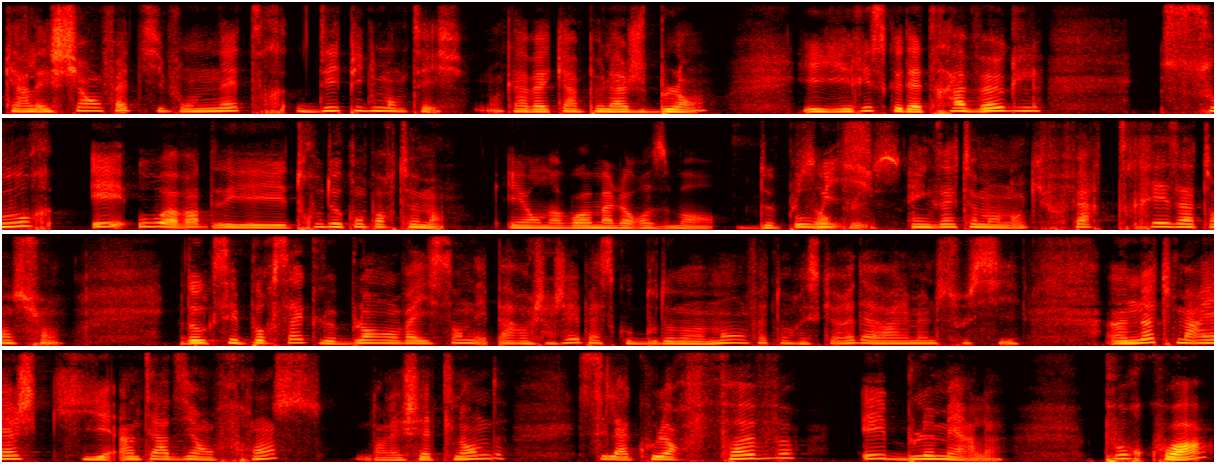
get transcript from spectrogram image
Car les chiens, en fait, ils vont naître dépigmentés, donc avec un pelage blanc, et ils risquent d'être aveugles, sourds et ou avoir des troubles de comportement. Et on en voit malheureusement de plus oui, en plus. exactement. Donc, il faut faire très attention. Donc, c'est pour ça que le blanc envahissant n'est pas recherché, parce qu'au bout d'un moment, en fait, on risquerait d'avoir les mêmes soucis. Un autre mariage qui est interdit en France, dans les Shetland, c'est la couleur fauve et bleu merle. Pourquoi?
